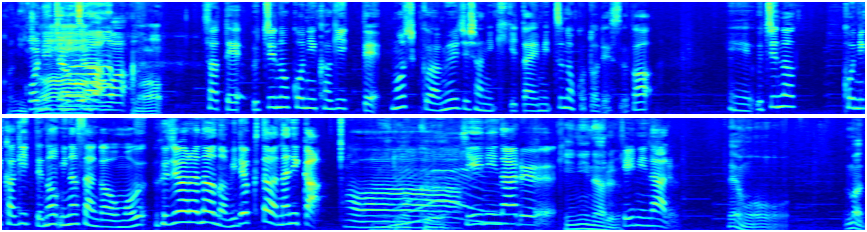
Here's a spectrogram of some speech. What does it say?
こんにちこんにちはさてうちの子に限ってもしくはミュージシャンに聞きたい3つのことですが、えーうちの子に限っての皆さんが思う藤原直の魅力とは何か？あ気になる。気になる。気になる。でもまあ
